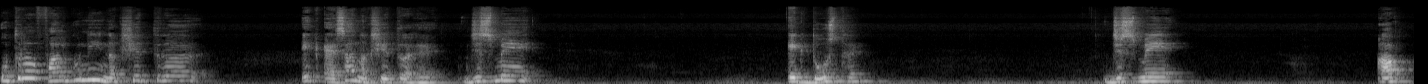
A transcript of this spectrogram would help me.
उत्तरा फाल्गुनी नक्षत्र एक ऐसा नक्षत्र है जिसमें एक दोस्त है, जिसमें आप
